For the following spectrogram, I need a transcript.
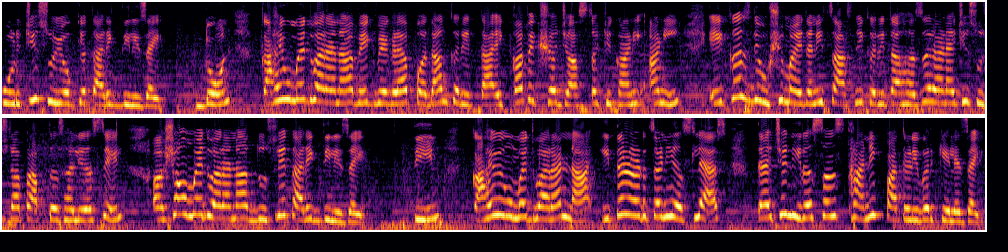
पुढची सुयोग्य तारीख दिली जाईल. दोन काही उमेदवारांना वेगवेगळ्या पदांकरिता एकापेक्षा जास्त ठिकाणी आणि एकच दिवशी मैदानी चाचणीकरिता हजर राहण्याची सूचना प्राप्त झाली असेल अशा उमेदवारांना दुसरी तारीख दिली जाईल. तीन काही उमेदवारांना इतर अडचणी असल्यास त्याचे निरसन स्थानिक पातळीवर केले जाईल.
